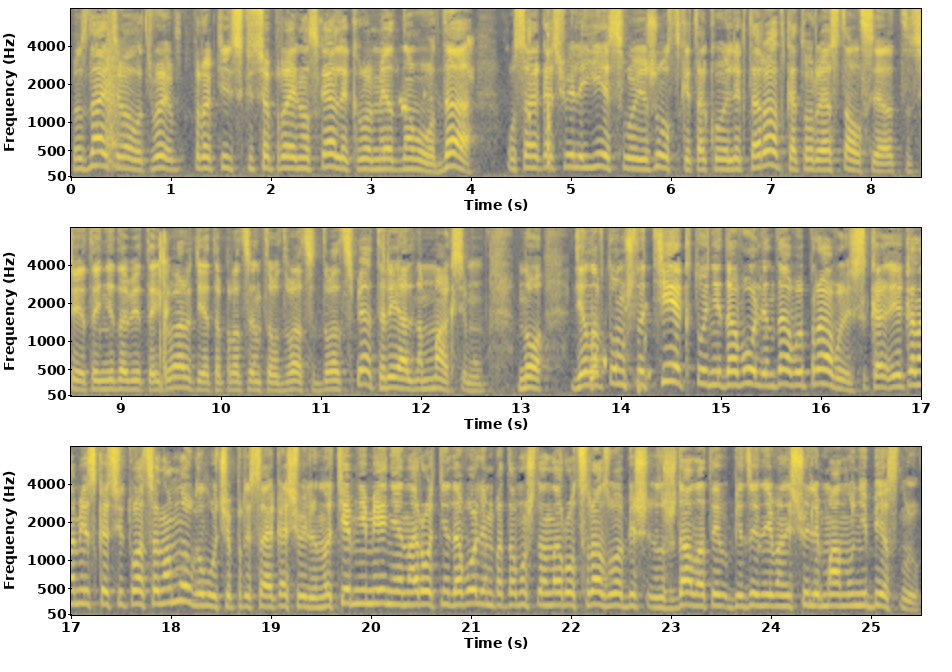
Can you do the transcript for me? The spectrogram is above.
Вы знаете, Володь, вы практически все правильно сказали, кроме одного. Да, у Саакашвили есть свой жесткий такой электорат, который остался от всей этой недобитой гвардии, это процентов 20-25, реально максимум. Но дело в том, что те, кто недоволен, да, вы правы, экономическая ситуация намного лучше при Саакашвили, но тем не менее народ недоволен, потому что народ сразу обещ... ждал от Бедзина Иванишвили ману небесную.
